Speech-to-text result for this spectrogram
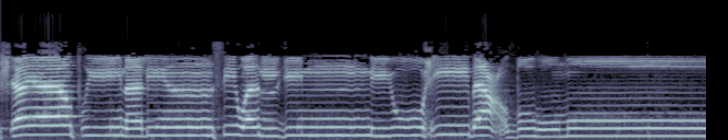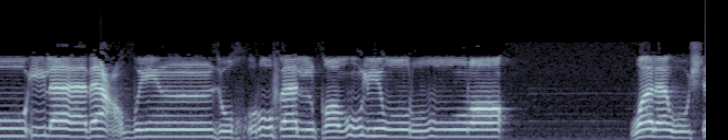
شياطين الإنس والجن يوحي بعضهم إلى بعض زخرف القول غرورا. ولو شاء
